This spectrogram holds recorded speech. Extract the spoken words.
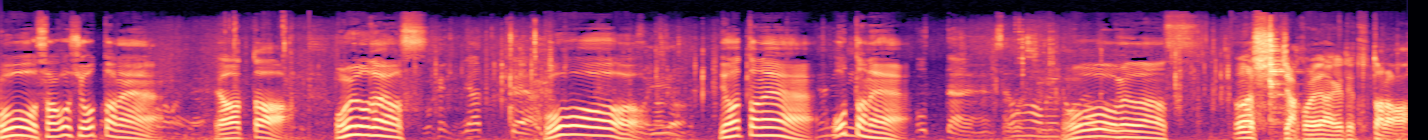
おお佐護市おったね。やった。おめでとうございます。やったよおおやったね。おったね。おったよ佐護市。おおおめでとうございます。よしじゃあこれ投げて釣ったろ。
